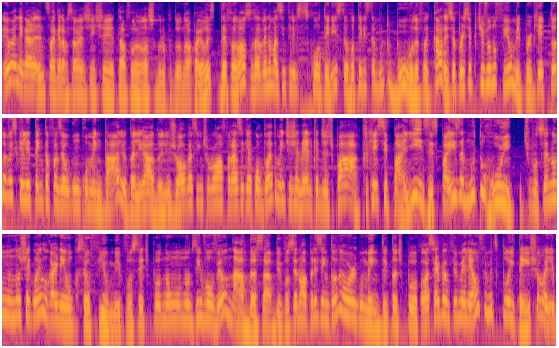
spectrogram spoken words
Eu e legal antes da gravação, a gente tava falando no nosso grupo do No Apaga Luz. Daí falou, nossa, tava vendo umas entrevistas com o roteirista, o roteirista é muito burro. Eu falei, cara, isso é perceptível no filme, porque toda vez que ele tenta fazer algum comentário, tá ligado? Ele joga assim, tipo, uma frase que é completamente genérica de tipo, ah, porque esse país, esse país é muito ruim. Tipo, você não, não chegou em lugar nenhum com seu filme. Você, tipo, não, não desenvolveu nada, sabe? Você não apresentou nenhum argumento. Então, tipo, o Acerba filme, ele é um filme de exploitation. Ele,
